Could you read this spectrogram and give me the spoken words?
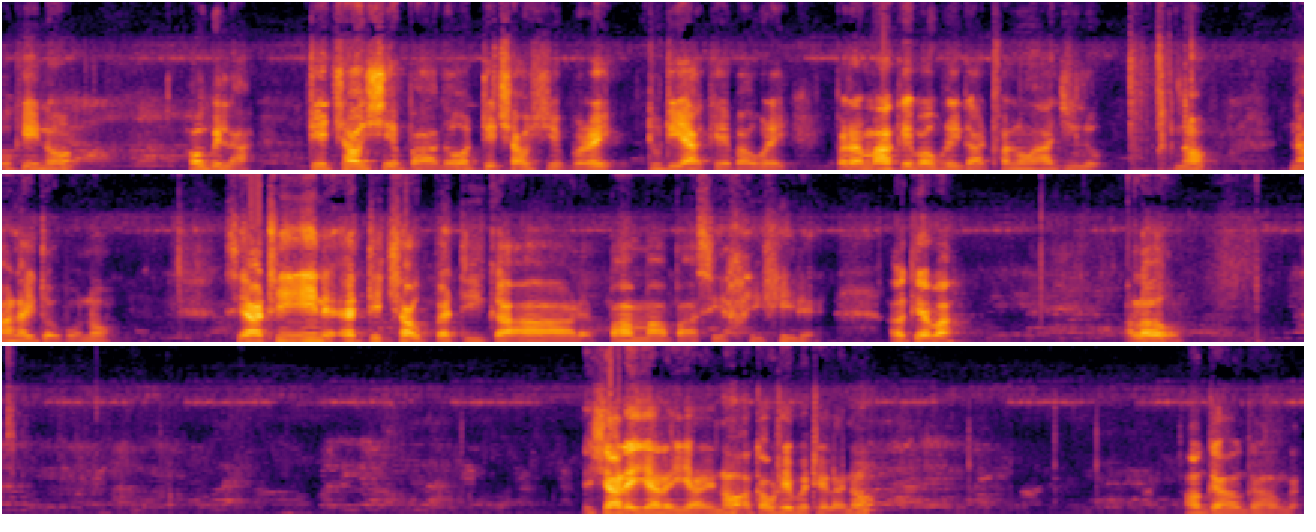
okay နော်ဟုတ်ပြီလား168ပါတော့168ပရိတ်ဒုတိယကေပေါပရိတ်ပရမကေပေါပရိတ်ကထွန်လုံးအားကြီးလို့နော်နားလိုက်တော့ပေါ့နော်ဆရာထင်ရင်နဲ့အ16ပတ်တီးကတဲ့ပါမပါဆရာကြီးတဲ့ဟုတ်ကဲ့ပါဟယ်လိုရတယ်ရတယ်ရတယ်နော်အကောက်ထဲပဲထည့်လိုက်နော် ဟုတ်ကဲ့ဟုတ်ကဲ့ဟုတ်ကဲ့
